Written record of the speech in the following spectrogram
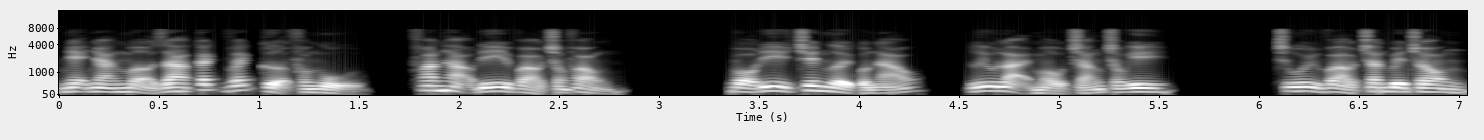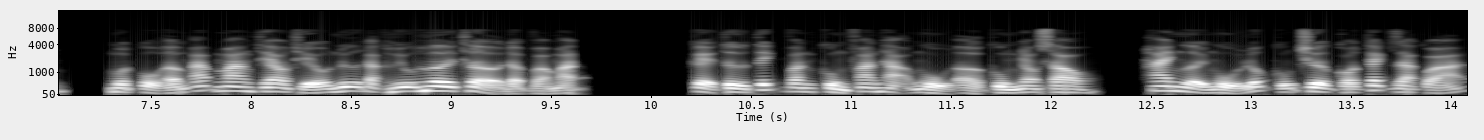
Nhẹ nhàng mở ra cách vách cửa phòng ngủ, phan hạo đi vào trong phòng bỏ đi trên người quần áo, lưu lại màu trắng trong y. Chui vào chăn bên trong, một cổ ấm áp mang theo thiếu nữ đặc hữu hơi thở đập vào mặt. Kể từ tích văn cùng phan hạo ngủ ở cùng nhau sau, hai người ngủ lúc cũng chưa có tách ra quá.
